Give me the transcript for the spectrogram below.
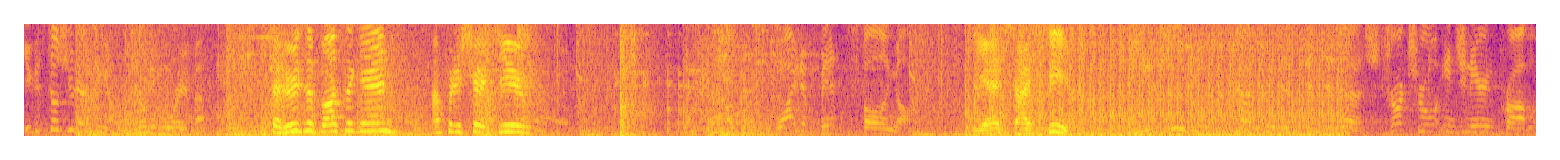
You can still shoot everything else. Don't even worry about it. So who's the boss again? I'm pretty sure it's you. Okay, quite a bit's falling off. Yes, I see. Keep shooting. Trust me, this, this is a structural engineering problem.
